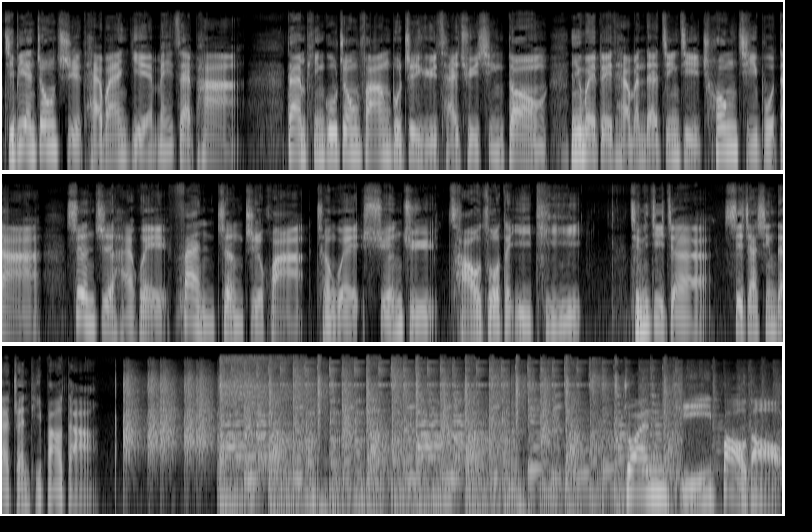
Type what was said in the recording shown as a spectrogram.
即便终止，台湾也没在怕。但评估中方不至于采取行动，因为对台湾的经济冲击不大，甚至还会泛政治化，成为选举操作的议题。请听记者谢嘉欣的专题报道。专题报道。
